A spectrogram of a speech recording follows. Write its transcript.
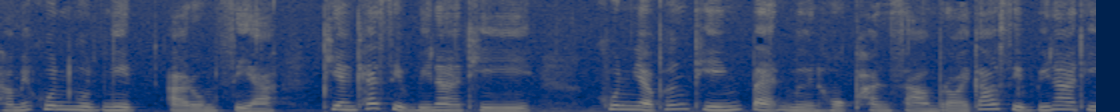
ทำให้คุณหงุดหงิดอารมณ์เสีย เพียงแค่ 10 วินาที คุณอย่าเพิ่งทิ้ง 86,390 วินาที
